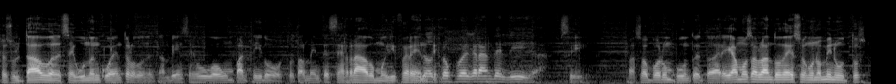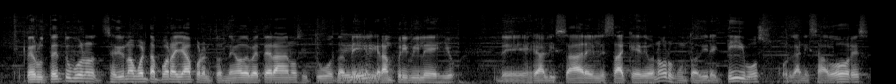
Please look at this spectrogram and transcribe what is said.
resultados del segundo encuentro, donde también se jugó un partido totalmente cerrado, muy diferente. El otro fue Grandes Ligas. Sí pasó por un punto, estaríamos hablando de eso en unos minutos, pero usted tuvo, se dio una vuelta por allá por el torneo de veteranos y tuvo también el gran privilegio de realizar el saque de honor junto a directivos, organizadores,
